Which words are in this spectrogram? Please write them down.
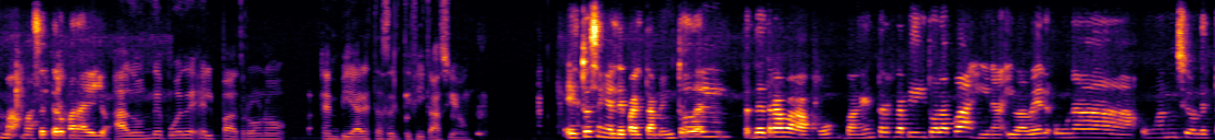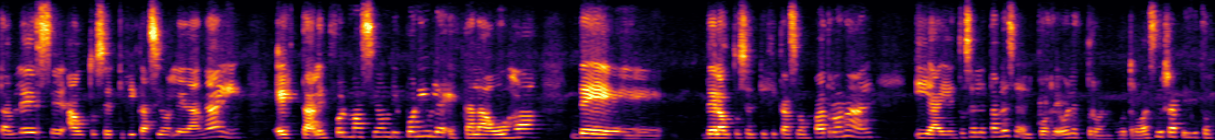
más, más certero para ellos. ¿A dónde puede el patrono enviar esta certificación? Esto es en el departamento de trabajo, van a entrar rapidito a la página y va a haber una, un anuncio donde establece autocertificación. Le dan ahí, está la información disponible, está la hoja de, de la autocertificación patronal y ahí entonces le establece el correo electrónico. Te lo voy a rapidito,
